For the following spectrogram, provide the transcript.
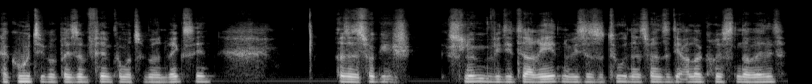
ja gut, über, bei so einem Film kann man drüber hinwegsehen. Also es ist wirklich schlimm, wie die da reden, wie sie so tun, als wären sie die allergrößten der Welt.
